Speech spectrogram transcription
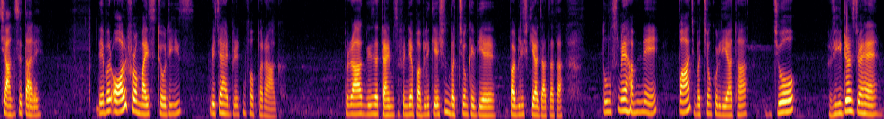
चाँद सितारे were all from my stories, which I had written for Parag. Parag is a Times of India publication बच्चों के लिए पब्लिश किया जाता था। तो उसमें हमने पाँच बच्चों को लिया था जो रीडर्स जो हैं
